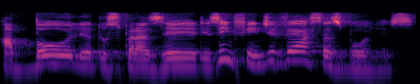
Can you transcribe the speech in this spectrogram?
a bolha dos prazeres, enfim, diversas bolhas.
